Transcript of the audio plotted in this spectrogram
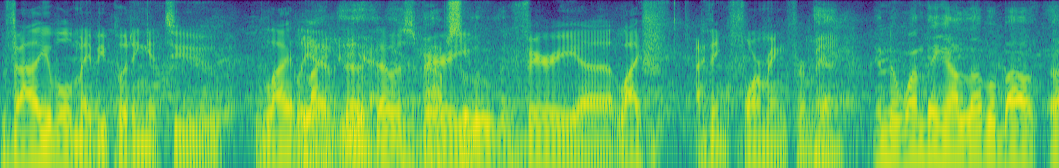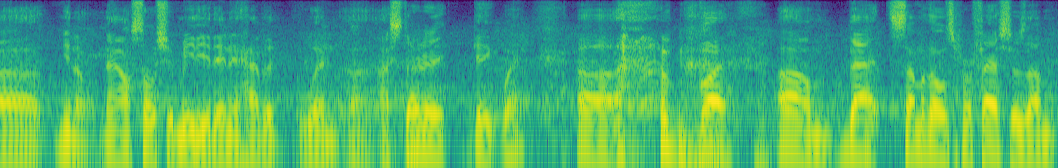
valuable. Maybe putting it too lightly. That, yeah. that was very Absolutely. very uh, life. I think forming for me. Yeah. And the one thing I love about, uh, you know, now social media, they didn't have it when uh, I started at Gateway, uh, but um, that some of those professors I'm,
